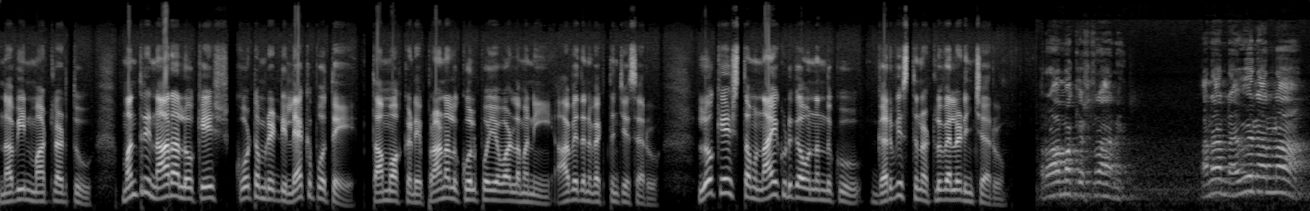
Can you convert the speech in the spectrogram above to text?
నవీన్ మాట్లాడుతూ మంత్రి నారా లోకేష్ కోటంరెడ్డి లేకపోతే తాము అక్కడే ప్రాణాలు కోల్పోయేవాళ్ళమని ఆవేదన వ్యక్తం చేశారు. లోకేష్ తమ నాయకుడిగా ఉన్నందుకు గర్విస్తున్నట్లు వెల్లడించారు. రామకృష్ణ అని. అన్నా నవీన్ అన్న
